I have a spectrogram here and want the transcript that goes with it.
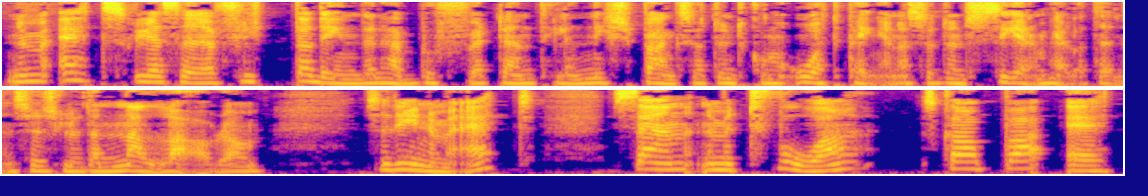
Nummer ett skulle jag säga, flytta in den här bufferten till en nischbank så att du inte kommer åt pengarna, så att du inte ser dem hela tiden, så du slutar nalla av dem. Så det är nummer ett. Sen nummer två, skapa ett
